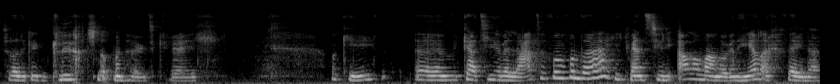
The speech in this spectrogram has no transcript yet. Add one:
Zodat ik een kleurtje op mijn huid krijg. Oké, ehm, ik ga het hierbij laten voor vandaag. Ik wens jullie allemaal nog een heel erg fijne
